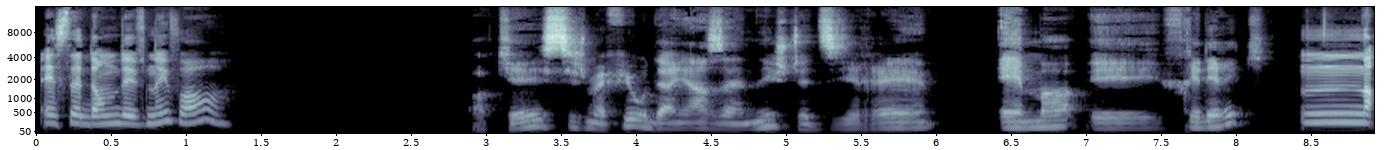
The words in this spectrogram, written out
Essaie donc de venir voir. OK, si je me fie aux dernières années, je te dirais Emma et Frédéric? Non,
